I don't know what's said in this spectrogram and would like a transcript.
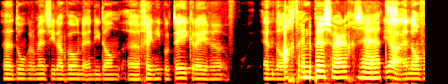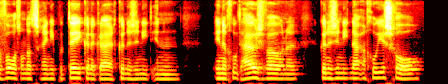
eh, donkere mensen die daar woonden en die dan eh, geen hypotheek kregen. En dan, Achter in de bus werden gezet. ja, en dan vervolgens, omdat ze geen hypotheek kunnen krijgen, kunnen ze niet in, in een goed huis wonen. Kunnen ze niet naar een goede school.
